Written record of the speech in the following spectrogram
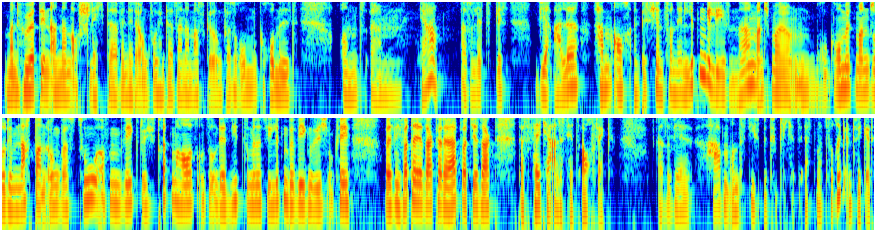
Man hört den anderen auch schlechter, wenn der da irgendwo hinter seiner Maske irgendwas rumgrummelt. Und ähm, ja, also letztlich, wir alle haben auch ein bisschen von den Lippen gelesen. Ne? Manchmal ähm, grummelt man so dem Nachbarn irgendwas zu auf dem Weg durchs Treppenhaus und so und der sieht zumindest, die Lippen bewegen sich. Okay, weiß nicht, was er gesagt hat, er hat was gesagt. Das fällt ja alles jetzt auch weg. Also wir haben uns diesbezüglich jetzt erstmal zurückentwickelt.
